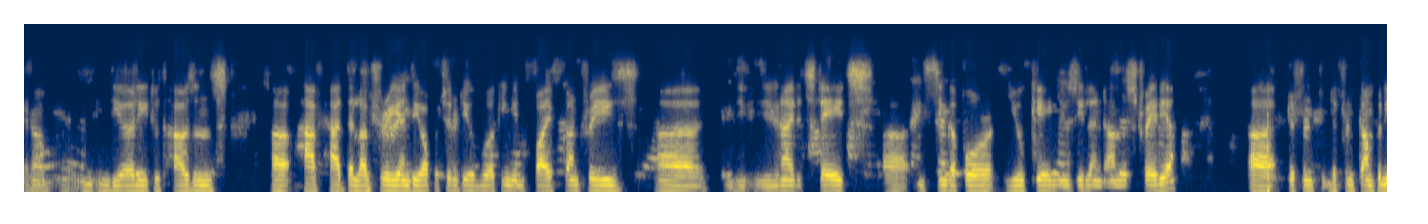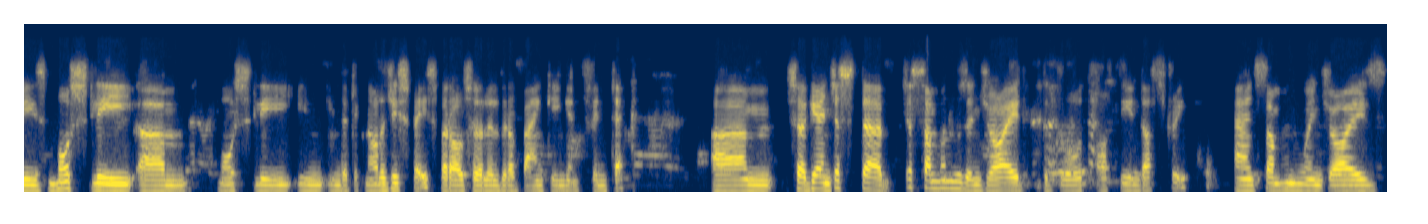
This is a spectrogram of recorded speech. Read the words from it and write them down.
you know, in, in, the early 2000s, uh, have had the luxury and the opportunity of working in five countries, uh, in the, the, United States, uh, in Singapore, UK, New Zealand, and Australia. Uh, different different companies, mostly um, mostly in, in the technology space, but also a little bit of banking and fintech. Um, so again, just uh, just someone who's enjoyed the growth of the industry and someone who enjoys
